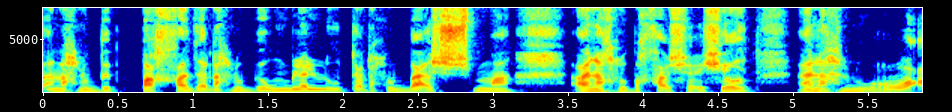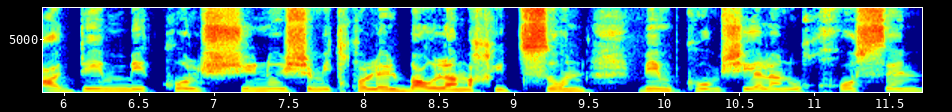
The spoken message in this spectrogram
אנחנו בפחד, אנחנו באומללות, אנחנו באשמה, אנחנו בחששות, אנחנו רועדים מכל שינוי שמתחולל בעולם החיצון, במקום שיהיה לנו חוסן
